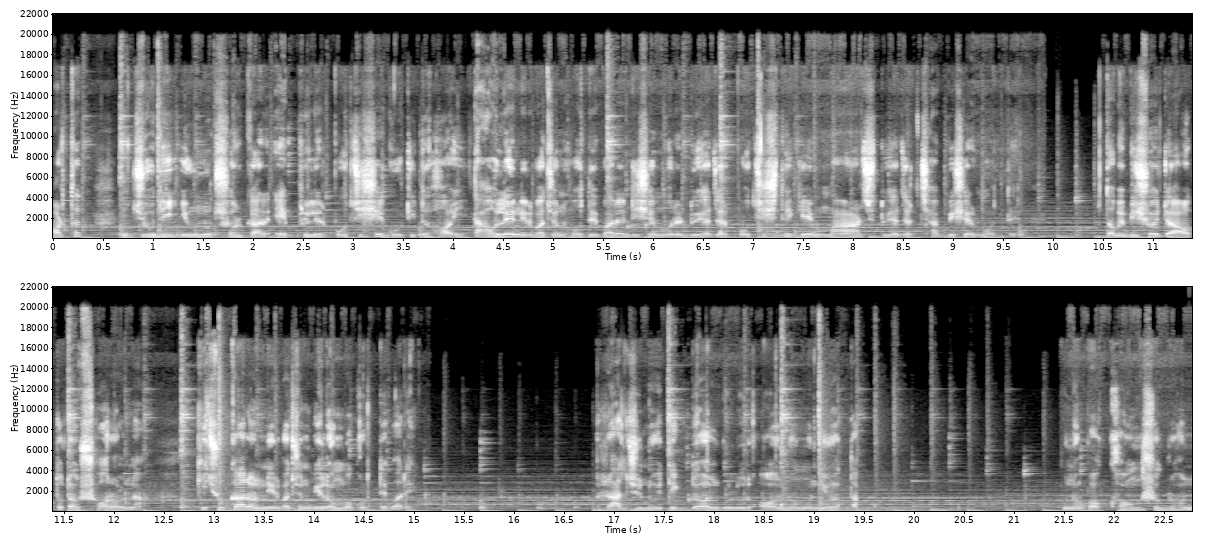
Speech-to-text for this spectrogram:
অর্থাৎ যদি ইউনুট সরকার এপ্রিলের পঁচিশে গঠিত হয়, তাহলে নির্বাচন হতে পারে ডিসেম্বরের দুই হাজার পঁচিশ থেকে মার্চ দুই ছাব্বিশের মধ্যে। তবে বিষয়টা অতটাও সরল না। কিছু কারণ নির্বাচন বিলম্ব করতে পারে। রাজনৈতিক দলগুলোর অনমনীয়তা কোনো পক্ষ অংশগ্রহণ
